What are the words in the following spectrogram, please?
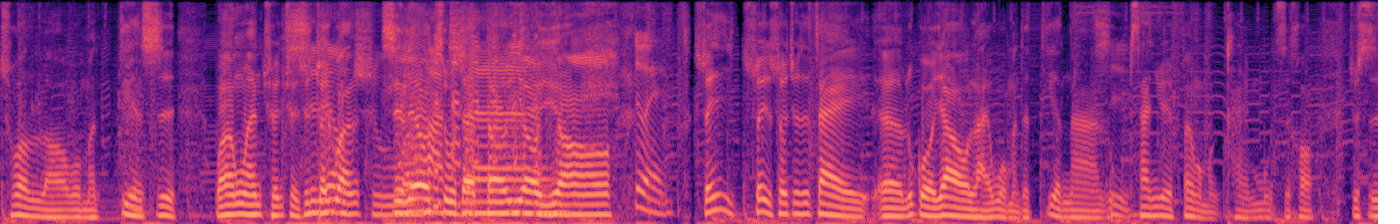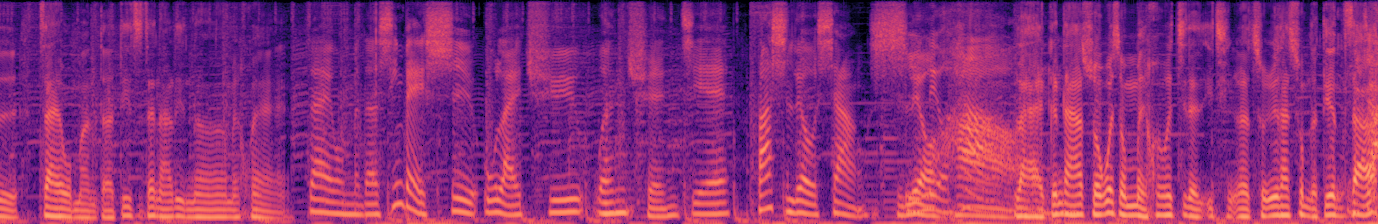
错了，我们店是完完全全是推广16十六组的都有哟。对，所以所以说就是在呃，如果要来我们的店呐、是三月份我们开幕之后，就是在我们的地址在哪里呢？美惠，在我们的新北市乌来区温泉街八十六巷十六16号号。来跟大家说，为什么美惠会记得一清二楚？因为她是我们的店长。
